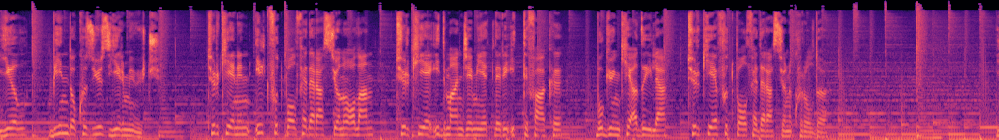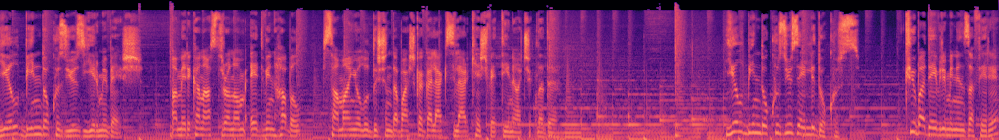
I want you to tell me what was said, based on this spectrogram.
Yıl 1923. Türkiye'nin ilk futbol federasyonu olan Türkiye İdman Cemiyetleri İttifakı, bugünkü adıyla Türkiye Futbol Federasyonu kuruldu. Yıl 1925. Amerikan astronom Edwin Hubble, Samanyolu dışında başka galaksiler keşfettiğini açıkladı. Yıl 1959. Küba devriminin zaferi,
